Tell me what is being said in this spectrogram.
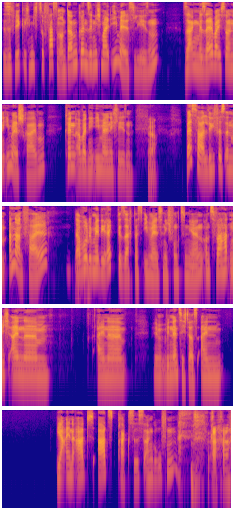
Es ist wirklich nicht zu fassen. Und dann können sie nicht mal E-Mails lesen, sagen mir selber, ich soll eine E-Mail schreiben, können aber die E-Mail nicht lesen. Ja. Besser lief es in einem anderen Fall. Da Mhm. wurde mir direkt gesagt, dass E-Mails nicht funktionieren. Und zwar hat mich eine, eine, wie, wie nennt sich das? Ein, ja, eine Art Arztpraxis angerufen. Aha.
